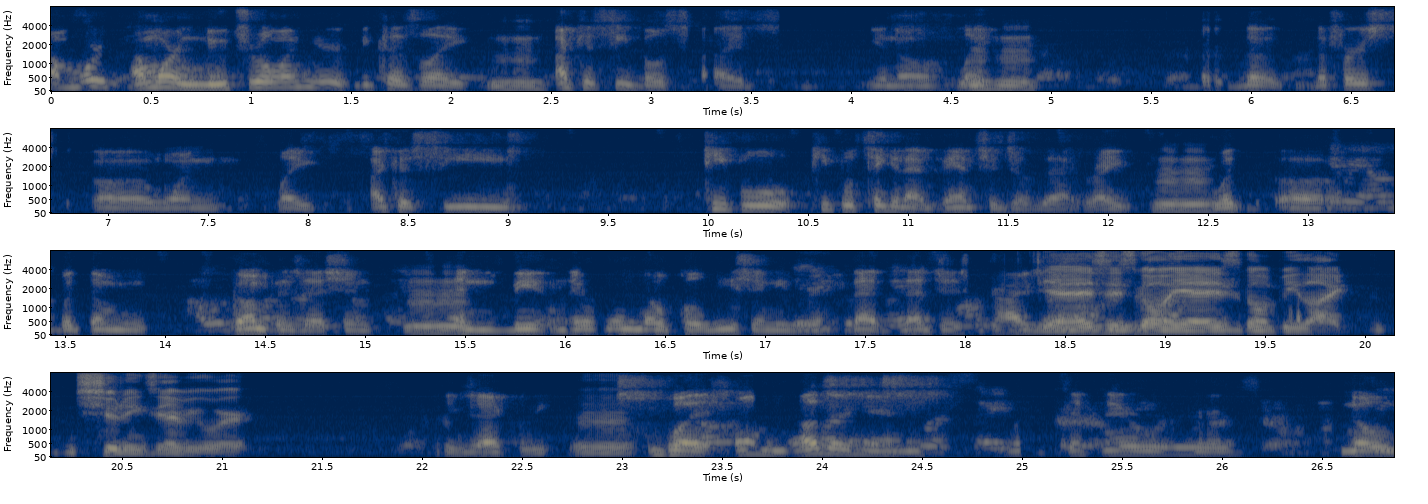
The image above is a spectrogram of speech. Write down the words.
I'm more, I'm more neutral in here because, like, hmm I could see both sides. You know, like hmm the the first uh one, like I could see people people taking advantage of that, right? hmm With uh with them gun possession hmm and being there being no police anywhere. That that just drives Yeah, it's just going. Yeah, it's going to be like shootings everywhere. Exactly. Mhm. But on the other hand, if there were no,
